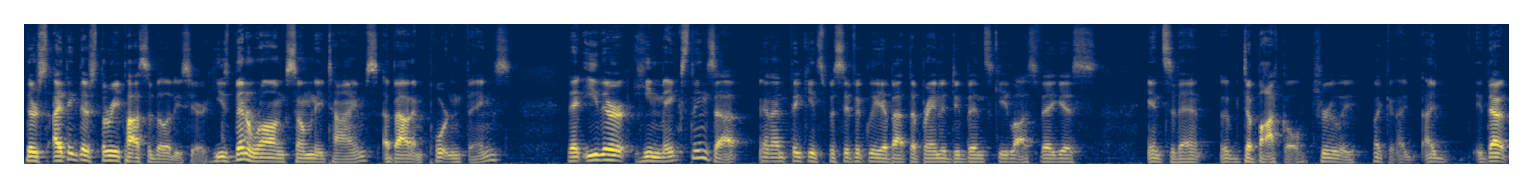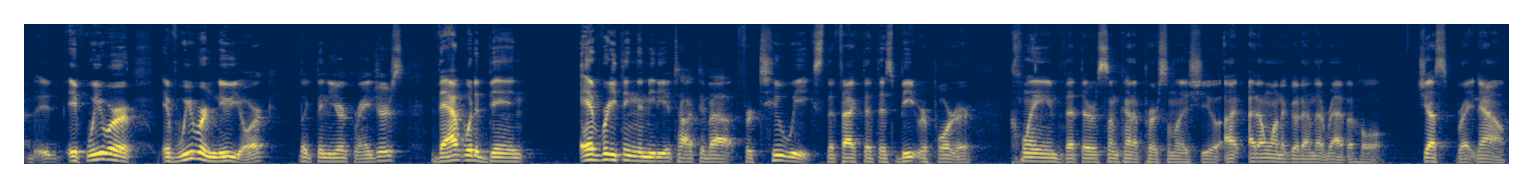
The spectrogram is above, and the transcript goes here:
There's, I think there's three possibilities here. He's been wrong so many times about important things that either he makes things up, and I'm thinking specifically about the Brandon Dubinsky Las Vegas incident uh, debacle. Truly, like I, I that if we were if we were New York, like the New York Rangers, that would have been everything the media talked about for two weeks. The fact that this beat reporter claimed that there was some kind of personal issue. I, I don't want to go down that rabbit hole just right now.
